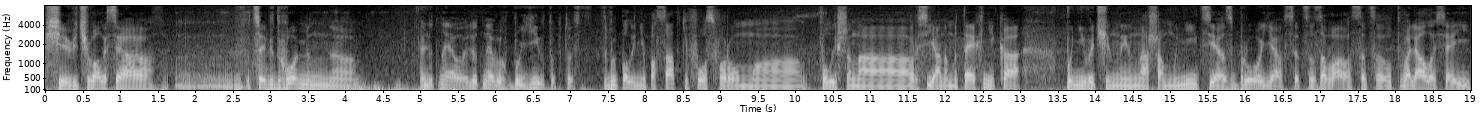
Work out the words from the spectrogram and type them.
Ще відчувалося цей відгомін лютнев- лютневих боїв, тобто випалені посадки фосфором, полишена росіянами техніка, понівечені наша амуніція, зброя, все це зава- все це от валялося і е,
